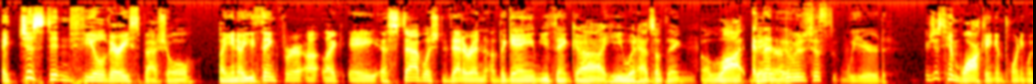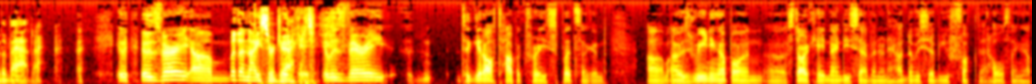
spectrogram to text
it just didn't feel very special. Uh, you know, you think for uh, like a established veteran of the game, you think uh, he would have something a lot And bigger. then it was just weird. It was just him walking and pointing with a bat It, it was very um with a nicer it- jacket. It, it was very to get off topic for a split second. Um, I was reading up on uh, Starcade '97 and how WCW fucked that whole thing up,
